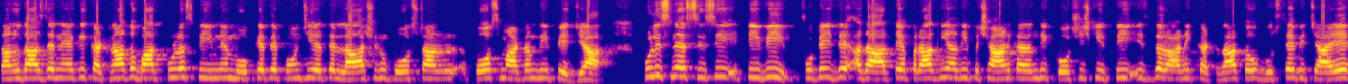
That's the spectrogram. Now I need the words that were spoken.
ਤੁਹਾਨੂੰ ਦੱਸ ਦਿੰਦੇ ਹਾਂ ਕਿ ਘਟਨਾ ਤੋਂ ਬਾਅਦ ਪੁਲਿਸ ਟੀਮ ਨੇ ਮੌਕੇ ਤੇ ਪਹੁੰਚੀ ਅਤੇ ਲਾਸ਼ ਨੂੰ ਪੋਸਟਮਾਰਟਮ ਲਈ ਭੇਜਿਆ। ਪੁਲਿਸ ਨੇ ਸੀਸੀਟੀਵੀ ਫੁਟੇਜ ਦੇ ਆਧਾਰ ਤੇ ਅਪਰਾਧੀਆਂ ਦੀ ਪਛਾਣ ਕਰਨ ਦੀ ਕੋਸ਼ਿਸ਼ ਕੀਤੀ। ਇਸ ਦੌਰਾਨ ਇੱਕ ਘਟਨਾ ਤੋਂ ਗੁੱਸੇ ਵਿੱਚ ਆਏ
